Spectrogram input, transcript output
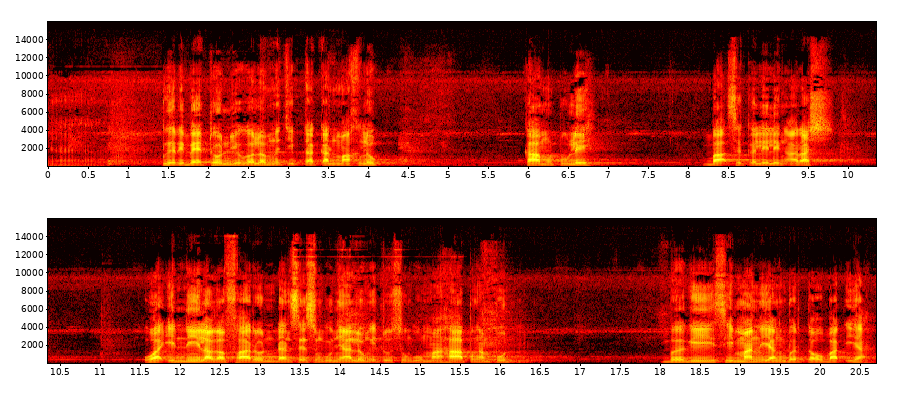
Ya. Ribetun juga menciptakan makhluk. Kamu tulis bak sekeliling aras. Wa inni lagafarun dan sesungguhnya lung itu sungguh maha pengampun bagi siman yang bertaubat ia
